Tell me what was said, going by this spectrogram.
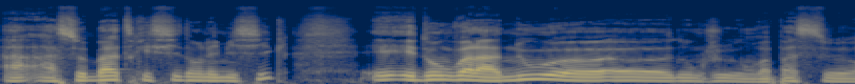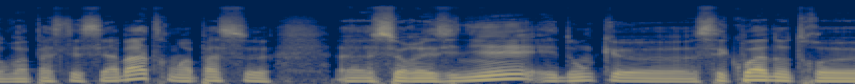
à, se battre ici dans l'hémicycle. Et, donc voilà, nous, donc on va pas on va pas se laisser abattre, on va pas se, se résigner. Et donc c'est quoi notre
